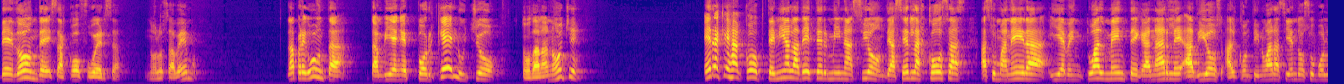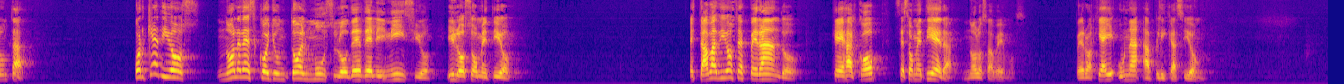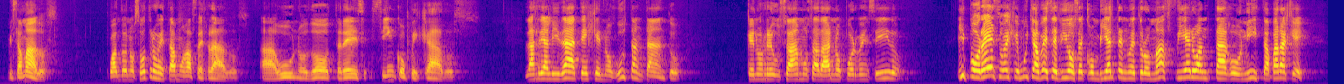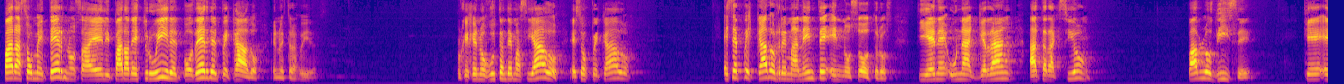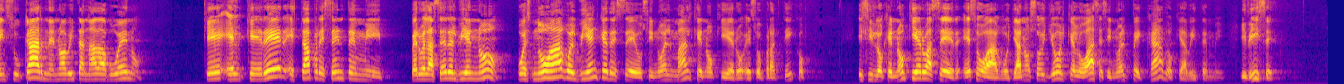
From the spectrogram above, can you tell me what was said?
¿De dónde sacó fuerza? No lo sabemos. La pregunta también es, ¿por qué luchó toda la noche? Era que Jacob tenía la determinación de hacer las cosas a su manera y eventualmente ganarle a Dios al continuar haciendo su voluntad. ¿Por qué Dios no le descoyuntó el muslo desde el inicio y lo sometió? ¿Estaba Dios esperando que Jacob se sometiera? No lo sabemos. Pero aquí hay una aplicación. Mis amados, cuando nosotros estamos aferrados a uno, dos, tres, cinco pecados, la realidad es que nos gustan tanto que nos rehusamos a darnos por vencidos. Y por eso es que muchas veces Dios se convierte en nuestro más fiero antagonista. ¿Para qué? Para someternos a Él y para destruir el poder del pecado en nuestras vidas. Porque es que nos gustan demasiado esos pecados. Ese pecado remanente en nosotros tiene una gran atracción. Pablo dice que en su carne no habita nada bueno, que el querer está presente en mí, pero el hacer el bien no, pues no hago el bien que deseo, sino el mal que no quiero, eso practico. Y si lo que no quiero hacer, eso hago, ya no soy yo el que lo hace, sino el pecado que habita en mí. Y dice,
